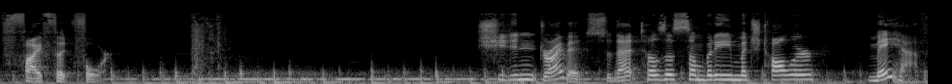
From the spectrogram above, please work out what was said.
five foot four. She didn't drive it, so that tells us somebody much taller may have.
